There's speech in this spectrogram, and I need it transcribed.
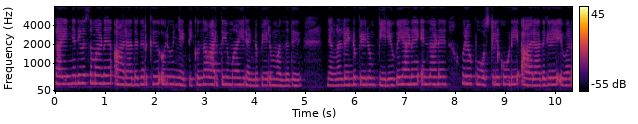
കഴിഞ്ഞ ദിവസമാണ് ആരാധകർക്ക് ഒരു ഞെട്ടിക്കുന്ന വാർത്തയുമായി രണ്ടുപേരും വന്നത്. ഞങ്ങൾ രണ്ടുപേരും പിരിയുകയാണ് എന്നാണ് ഒരു പോസ്റ്റിൽ കൂടി ആരാധകരെ ഇവർ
